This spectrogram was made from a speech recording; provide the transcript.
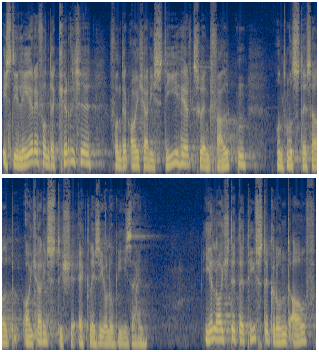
ist die Lehre von der Kirche von der Eucharistie her zu entfalten und muss deshalb eucharistische Ekklesiologie sein. Hier leuchtet der tiefste Grund auf,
